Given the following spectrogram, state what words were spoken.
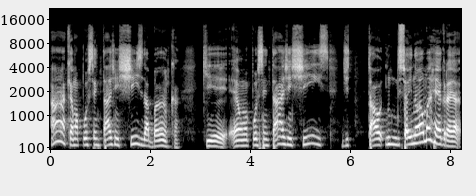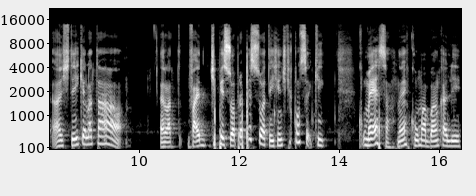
ah, que é uma porcentagem X da banca, que é uma porcentagem X de tal. Isso aí não é uma regra. A stake ela tá ela vai de pessoa para pessoa. Tem gente que consegue que começa, né, com uma banca ali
